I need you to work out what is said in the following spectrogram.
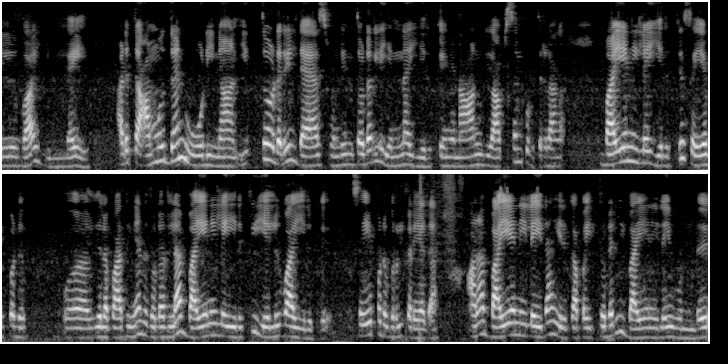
எழுவாய் இல்லை. அடுத்து அமுதன் ஓடினான். இத்தொடரில் டேஸ் உண்டு. இந்த தொடரில் என்ன இருக்குங்க நான்கு ஆப்ஷன் கொடுத்துருக்காங்க. பயனிலை இருக்குது செய்யப்படும். இதில் பார்த்தீங்கன்னா இந்த தொடரில் பயனிலை இருக்குது எழுவாய் இருக்குது செய்யப்படும் பொருள் கிடையாது. ஆனால் பயனிலை தான் இருக்குது அப்போ இத்தொடரில் பயனிலை உண்டு.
